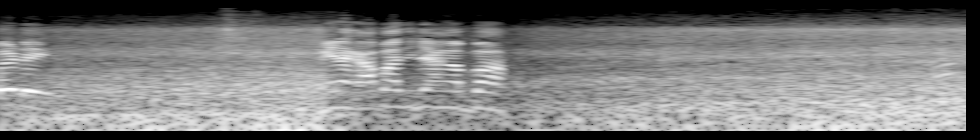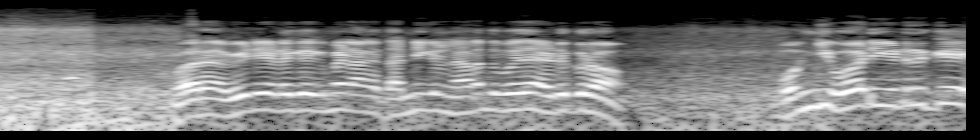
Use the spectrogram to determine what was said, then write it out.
ஓடு மீனை காப்பாற்றிட்டாங்கப்பா வர வீடியோ எடுக்கிறதுக்குமே நாங்கள் தண்ணிகள் நடந்து போய் தான் எடுக்கிறோம். பொங்கி ஓடிக்கிட்டு இருக்கு.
